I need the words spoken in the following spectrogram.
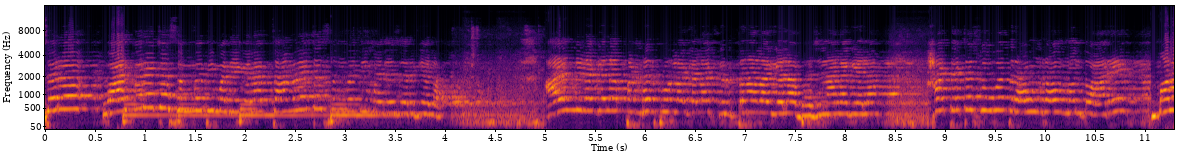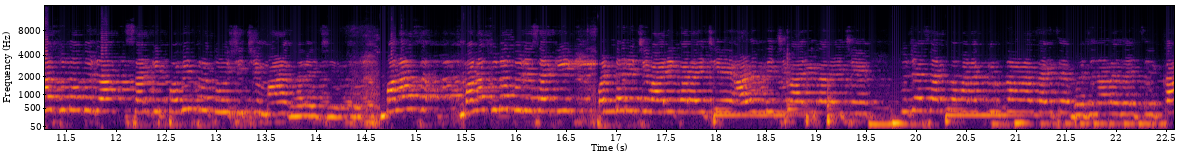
जर वारकर संगतीमध्ये गेला चांगल्याच्या संगतीमध्ये जर गेला आळंदीला गेला पंढरपूरला गेला कीर्तनाला गेला भजनाला गेला हा त्याच्यासोबत राहून राहून म्हणतो अरे मला सुद्धा तुझ्या सारखी पवित्र तुळशीची माळ घालायची. मला मला सुद्धा तुझ्यासारखी पंढरीची वारी करायची आळंदीची वारी करायची. तुझ्यासारखं मला कीर्तनाला जायचंय भजनाला जायचंय का?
